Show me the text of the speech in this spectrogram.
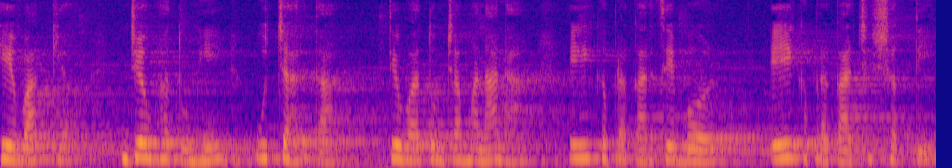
हे वाक्य जेव्हा तुम्ही उच्चारता तेव्हा तुमच्या मनाला एक प्रकारचे बळ एक प्रकारची शक्ती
